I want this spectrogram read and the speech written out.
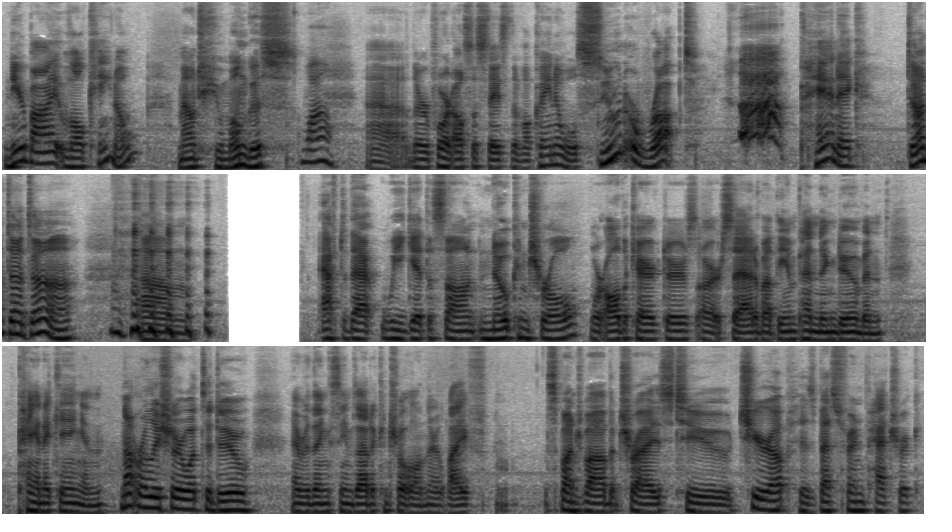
nearby volcano, Mount Humongous. Wow. Uh, the report also states the volcano will soon erupt. Panic. Dun dun dun. Um, after that, we get the song No Control, where all the characters are sad about the impending doom and panicking and not really sure what to do. Everything seems out of control in their life. SpongeBob tries to cheer up his best friend Patrick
